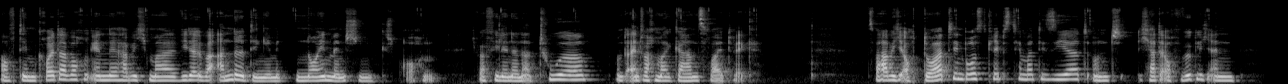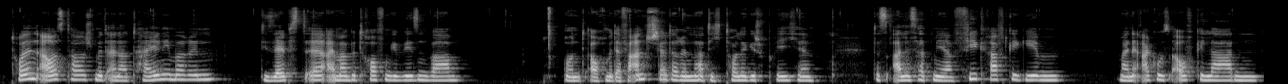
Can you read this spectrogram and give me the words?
Auf dem Kräuterwochenende habe ich mal wieder über andere Dinge mit neuen Menschen gesprochen. Ich war viel in der Natur und einfach mal ganz weit weg. Zwar habe ich auch dort den Brustkrebs thematisiert und ich hatte auch wirklich einen tollen Austausch mit einer Teilnehmerin, die selbst äh, einmal betroffen gewesen war. Und auch mit der Veranstalterin hatte ich tolle Gespräche. Das alles hat mir viel Kraft gegeben, meine Akkus aufgeladen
